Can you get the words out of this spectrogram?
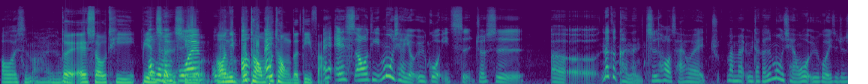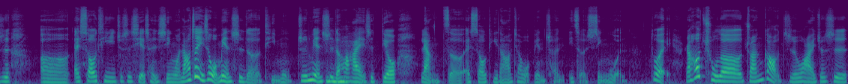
O S 吗？还是？对 SOT 变成新闻哦，你不同不同的地方哎、S O T 目前有遇过一次，就是呃那个可能之后才会慢慢遇到，可是目前我有遇过一次，就是呃 S O T 就是写成新闻，然后这也是我面试的题目，就是面试的话，嗯他也是丢两则 S O T，然后叫我变成一则新闻。对，然后除了转稿之外，就是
